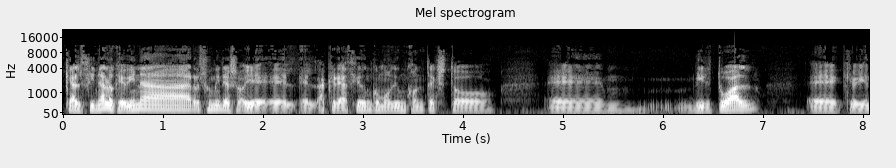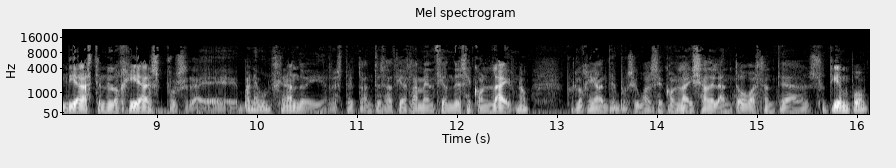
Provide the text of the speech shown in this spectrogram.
que al final lo que viene a resumir es, oye, la creación como de un contexto eh, virtual eh, que hoy en día las tecnologías pues eh, van evolucionando y respecto antes hacías la mención de Second Life, ¿no? Pues lógicamente pues igual Second Life se adelantó bastante a su tiempo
